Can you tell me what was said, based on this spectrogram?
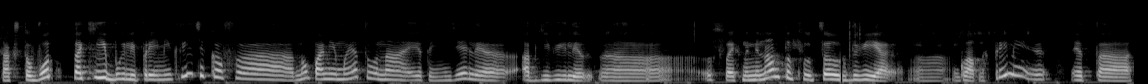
Так что вот такие были премии критиков. Э, но помимо этого на этой неделе объявили э, своих номинантов целых две главных премии. Это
